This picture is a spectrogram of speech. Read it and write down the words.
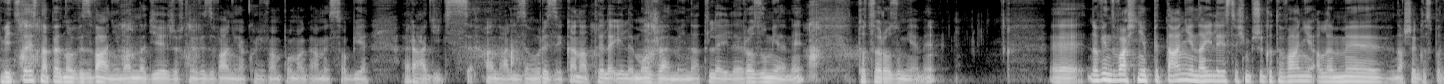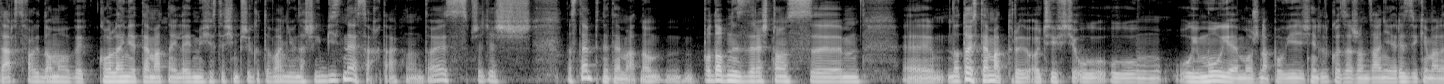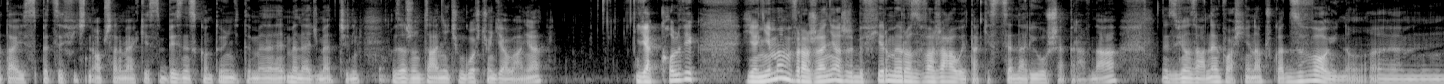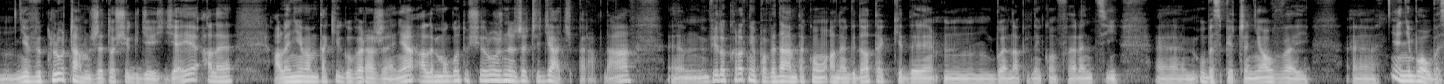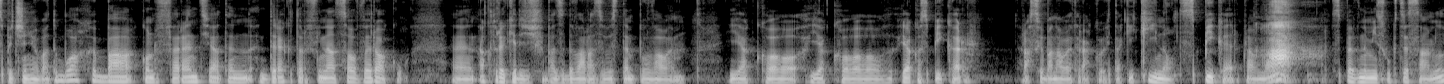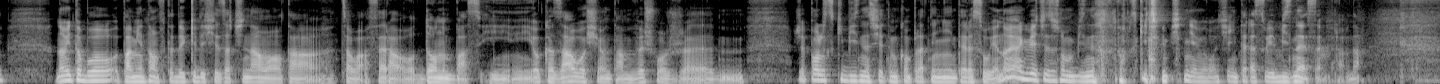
Więc to jest na pewno wyzwanie. Mam nadzieję, że w tym wyzwaniu jakoś Wam pomagamy sobie radzić z analizą ryzyka na tyle, ile możemy na tyle, ile rozumiemy to, co rozumiemy. No więc właśnie pytanie, na ile jesteśmy przygotowani, ale my w naszych gospodarstwach domowych, kolejny temat, na ile my jesteśmy przygotowani w naszych biznesach. Tak? No, to jest przecież następny temat. No, podobny zresztą z. No to jest temat, który oczywiście u, u, ujmuje, można powiedzieć, nie tylko zarządzanie ryzykiem, ale taki specyficzny obszar, jak jest business continuity management, czyli zarządzanie ciągłością działania. Jakkolwiek ja nie mam wrażenia, żeby firmy rozważały takie scenariusze, prawda, związane właśnie na przykład z wojną. Nie wykluczam, że to się gdzieś dzieje, ale, ale nie mam takiego wrażenia, ale mogą tu się różne rzeczy dziać, prawda. Wielokrotnie opowiadałem taką anegdotę, kiedy mm, byłem na pewnej konferencji ubezpieczeniowej. E, nie, nie była ubezpieczeniowa, to była chyba konferencja, ten dyrektor finansowy roku, e, na której kiedyś chyba ze dwa razy występowałem jako, jako, jako speaker, raz chyba nawet jako taki keynote speaker, prawda, z pewnymi sukcesami. No i to było, pamiętam wtedy, kiedy się zaczynała ta cała afera o Donbas i, i okazało się, tam wyszło, że że polski biznes się tym kompletnie nie interesuje. No jak wiecie, zresztą biznes polski czym się nie wiem, on się interesuje biznesem, prawda?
